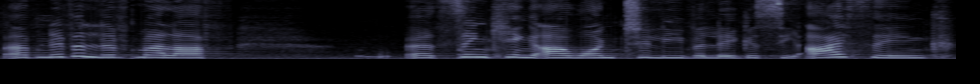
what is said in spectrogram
I've never lived my life uh, thinking I want to leave a legacy. I think,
